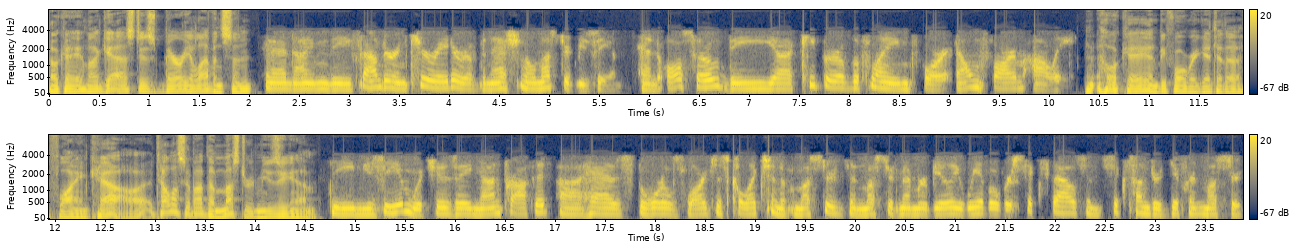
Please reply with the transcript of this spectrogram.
Okay, my guest is Barry Levenson. And I'm the founder and curator of the National Mustard Museum and also the uh, keeper of the flame for Elm Farm Ollie. Okay, and before we get to the flying cow, tell us about the Mustard Museum. The museum, which is a nonprofit, uh, has the world's largest collection of mustards and mustard memorabilia. We have over 6,600 different mustards.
